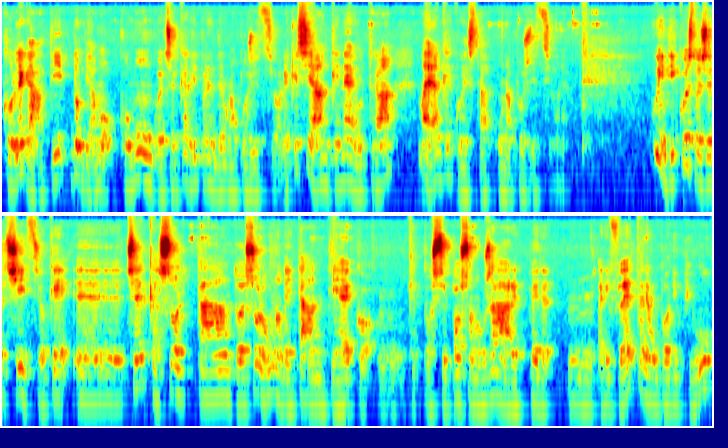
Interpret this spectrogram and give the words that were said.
collegati dobbiamo comunque cercare di prendere una posizione che sia anche neutra ma è anche questa una posizione. Quindi questo esercizio che eh, cerca soltanto, è solo uno dei tanti ecco, che si possono usare per mh, riflettere un po' di più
